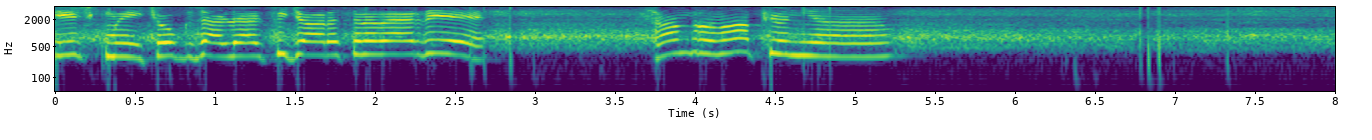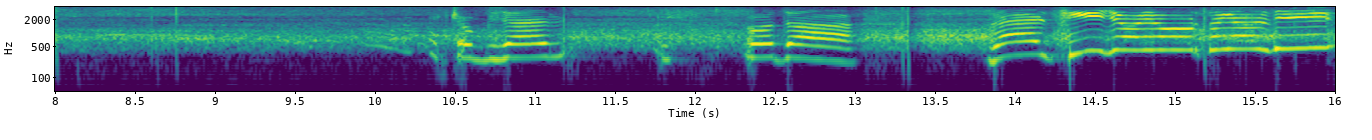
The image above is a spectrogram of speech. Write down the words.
Hiç çıkmayı çok güzel bir Elfici arasını verdi. Sandro ne yapıyorsun ya? Çok güzel. Foda. Velfico'ya orta geldi.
